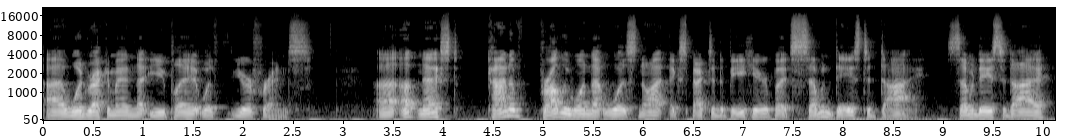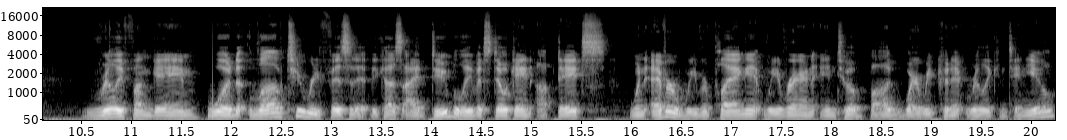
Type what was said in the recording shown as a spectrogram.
I would recommend that you play it with your friends. Uh, up next, kind of probably one that was not expected to be here, but Seven Days to Die. Seven Days to Die, really fun game. Would love to revisit it because I do believe it still gained updates. Whenever we were playing it, we ran into a bug where we couldn't really continue,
